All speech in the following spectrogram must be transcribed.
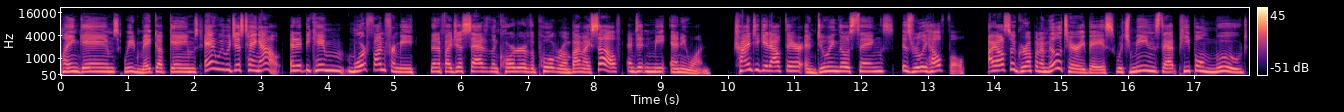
playing games. We'd make up games and we would just hang out. And it became more fun for me than if I just sat in the corner of the pool room by myself and didn't meet anyone. Trying to get out there and doing those things is really helpful. I also grew up on a military base, which means that people moved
